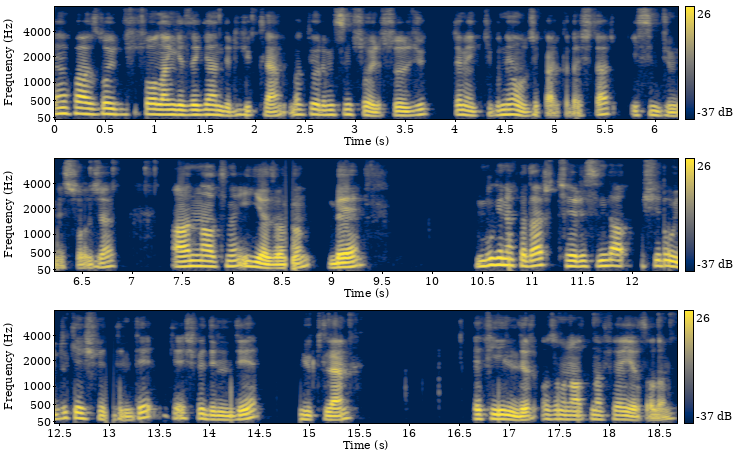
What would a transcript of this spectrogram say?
en fazla uydusu olan gezegendir yüklem. Bakıyorum isim soylu sözcük. Demek ki bu ne olacak arkadaşlar? İsim cümlesi olacak. A'nın altına i yazalım. B. Bugüne kadar çevresinde 67 uydu keşfedildi. Keşfedildi yüklem ve fiildir. O zaman altına F yazalım.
